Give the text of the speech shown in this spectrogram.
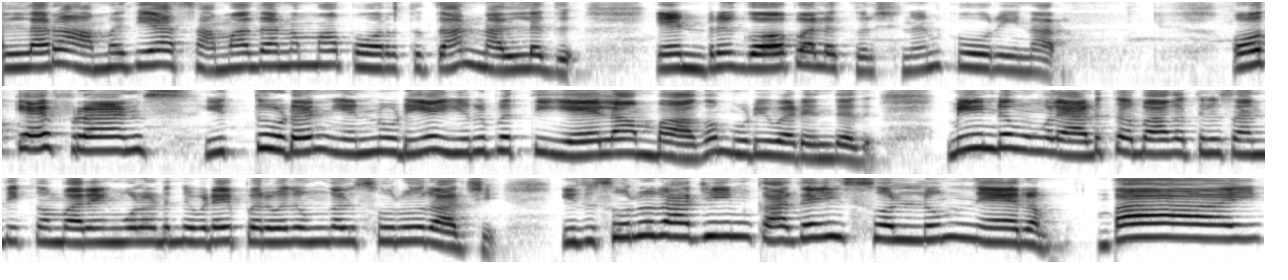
எல்லாரும் அமைதியாக சமாதானமாக போகிறது தான் நல்லது என்று கோபாலகிருஷ்ணன் கூறினார். ஓகே ஃப்ரெண்ட்ஸ் இத்துடன் என்னுடைய இருபத்தி ஏழாம் பாகம் முடிவடைந்தது. மீண்டும் உங்களை அடுத்த பாகத்தில் சந்திக்கும் வரை உங்களிடம் விடைபெறுவது உங்கள் சுருராஜி. இது சுருராஜியின் கதை சொல்லும் நேரம். பாய்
